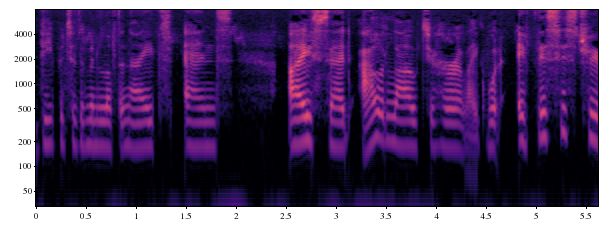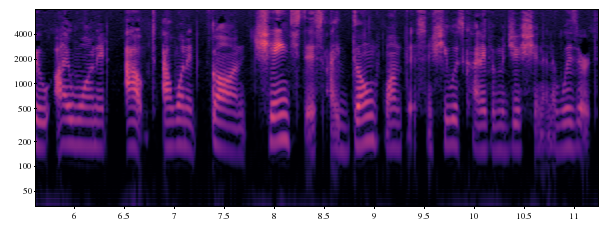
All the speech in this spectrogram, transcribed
deep into the middle of the night, and I said out loud to her, like, what if this is true, I want it out. I want it gone. Change this. I don't want this. And she was kind of a magician and a wizard.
